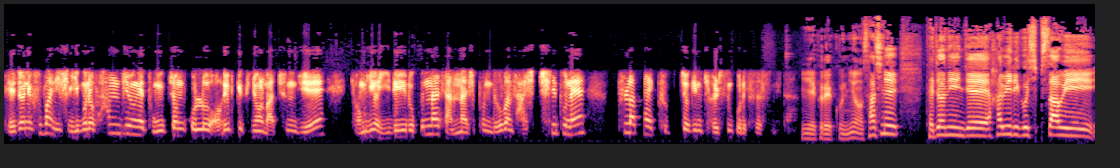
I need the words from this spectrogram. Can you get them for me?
대전이 후반 22분에 황지웅의 동점골로 어렵게 균형을 맞춘 뒤에 경기가 2대2로 끝나지 않나 싶었는데 후반 47분에 플라타의 극적인 결승골이 터졌습니다. 예, 그랬군요. 사실 대전이 이제 하위리그 14위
